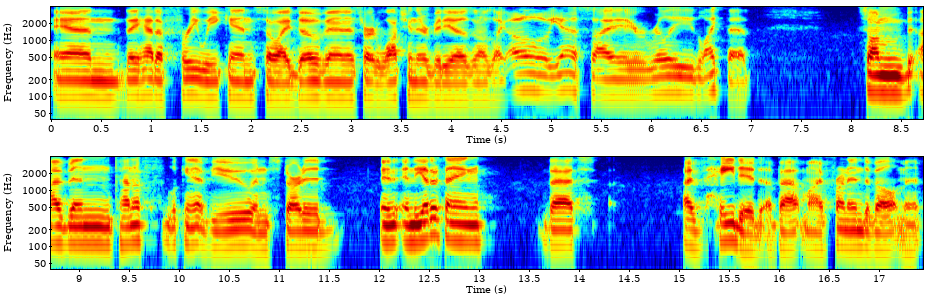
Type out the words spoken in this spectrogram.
and they had a free weekend. So I dove in and started watching their videos, and I was like, oh yes, I really like that. So I'm I've been kind of looking at Vue and started, and, and the other thing that I've hated about my front end development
